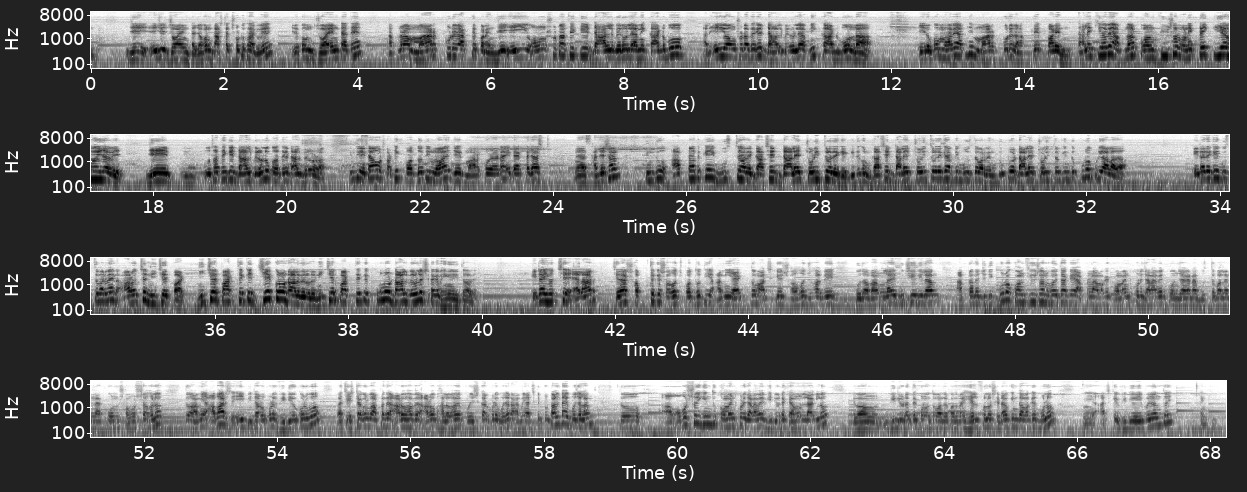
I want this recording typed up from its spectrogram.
যে এই যে জয়েন্টটা, যখন গাছটা ছোট থাকবে, এরকম জয়েন্টটাতে আপনারা মার্ক করে রাখতে পারেন যে এই অংশটা থেকে ডাল বেরোলে আমি কাটবো, আর এই অংশটা থেকে ডাল বেরোলে আপনি কাটবো না। এরকম ভাবে আপনি মার্ক করে রাখতে পারেন, তাহলে কি হবে? আপনার কনফিউশন অনেকটাই ক্লিয়ার হয়ে যাবে যে, কোথা থেকে ডাল বেরোলো, কোথা থেকে ডাল বেরোলো না। কিন্তু এটাও সঠিক পদ্ধতি নয় যে মার্ক করে রাখা, এটা একটা জাস্ট সাজেশন কিন্তু আপনাদেরকেই বুঝতে হবে গাছের ডালের চরিত্র দেখে। কি দেখুন, গাছের ডালের চরিত্র দেখে আপনি বুঝতে পারবেন, দুটো ডালের চরিত্র কিন্তু পুরোপুরি আলাদা। এটা দেখেই বুঝতে পারবেন। আর হচ্ছে নিচের পার্ট নিচের পার্ট থেকে যে কোনো ডাল বেরোলে, নিচের পার্ট থেকে কোনো ডাল বেরোলে সেটাকে ভেঙে দিতে হবে। এটাই হচ্ছে এলার চেনার সব থেকে সহজ পদ্ধতি আমি একদম আজকে সহজভাবে গোদা বাংলায় বুঝিয়ে দিলাম। আপনাদের যদি কোনো কনফিউশন হয়ে থাকে, আপনারা আমাকে কমেন্ট করে জানাবেন কোন জায়গাটা বুঝতে পারলেন না, কোন সমস্যা হলো। তো আমি আবার এই এটার উপরে ভিডিও করব বা চেষ্টা করব আপনাদের আরও ভাবে আরও ভালোভাবে পরিষ্কার করে বোঝানো আমি আজকে টোটালটাই বোঝালাম। তো অবশ্যই কিন্তু কমেন্ট করে জানাবে ভিডিওটা কেমন লাগল এবং ভিডিওটাতে কোনো তোমাদের কতটা হেল্প হলো সেটাও কিন্তু আমাকে বলো। আজকের ভিডিও এই পর্যন্তই। Thank you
